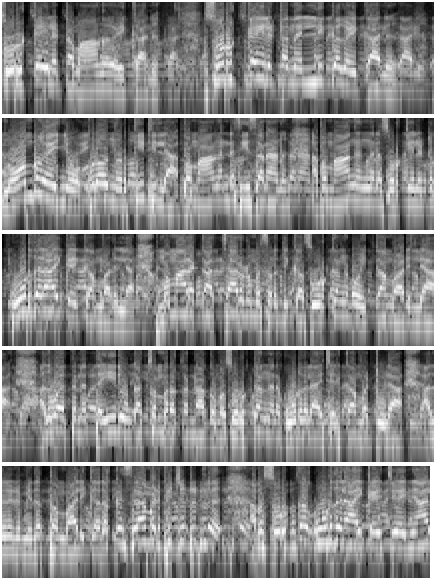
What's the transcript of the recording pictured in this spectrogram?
സുർക്കയിലിട്ട മാങ്ങ കഴിക്കാന്. സുർക്കയിലിട്ട നെല്ലിക്ക കഴിക്കാന്. നോമ്പ് കഴിഞ്ഞു. ഇപ്പോഴും നിർത്തിയിട്ടില്ല. അപ്പൊ മാങ്ങന്റെ സീസണാണ്. അപ്പൊ മാങ്ങ ഇങ്ങനെ സുർക്കയിലിട്ട് കൂടുതലായി കഴിക്കാൻ പാടില്ല. ഉമ്മമാരൊക്കെ അച്ചാറിടുമ്പോ ശ്രദ്ധിക്കുക സുർക്ക അങ്ങോട്ട് ഒഴിക്കാൻ പാടില്ല. അതുപോലെ തന്നെ തൈരും കച്ചമ്പറൊക്കെ ഉണ്ടാക്കുമ്പോൾ സുർക്ക അങ്ങനെ കൂടുതലായി ചരിക്കാൻ പറ്റൂല. അതിനൊരു മിതത്വം പാലിക്കുക. അതൊക്കെ ഇസ്ലാം പഠിപ്പിച്ചിട്ടുണ്ട്. അപ്പൊ സുർക്ക കൂടുതലായി കഴിച്ചു കഴിഞ്ഞാൽ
